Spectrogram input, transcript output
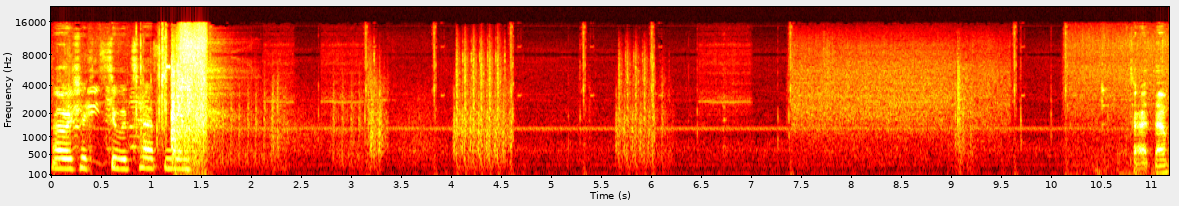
I wish I could see what's happening. It's alright though.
